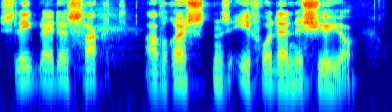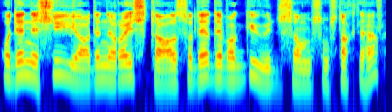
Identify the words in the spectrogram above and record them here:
Slik ble det sagt av røsten ifra denne skya. Og denne skya, denne røysta, altså det, det var Gud som, som, snakket her?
